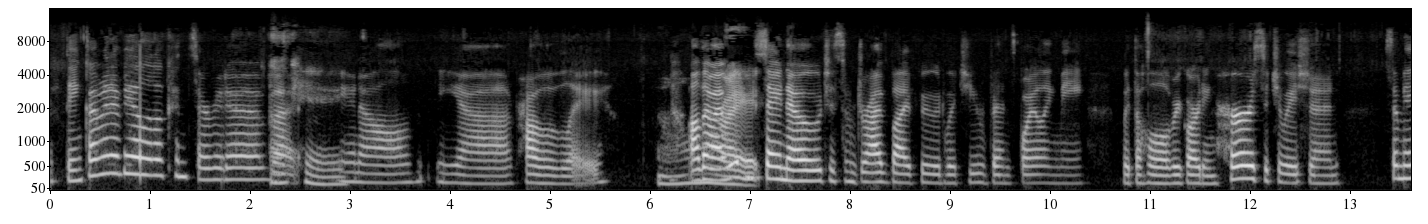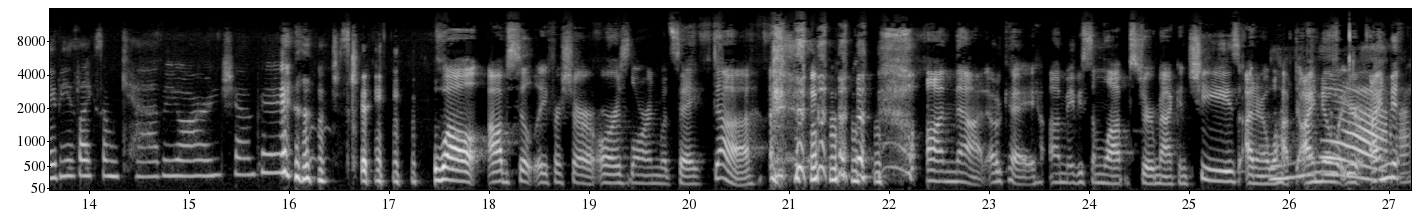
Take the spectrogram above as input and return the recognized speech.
I think I'm going to be a little conservative. But, okay. You know, yeah, probably. All Although right. I wouldn't say no to some drive by food, which you've been spoiling me with the whole regarding her situation so maybe it's like some caviar and champagne. Just kidding. Well, absolutely for sure. Or as Lauren would say, duh. On that. Okay. Um, maybe some lobster mac and cheese. I don't know. We'll have to I know what your I know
